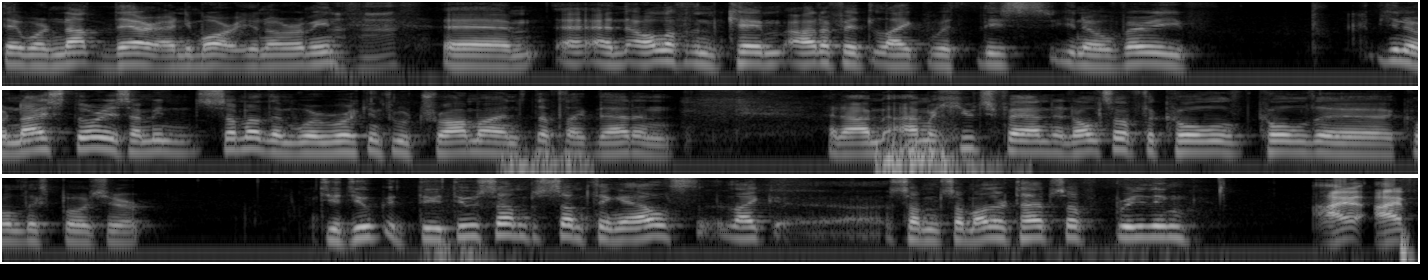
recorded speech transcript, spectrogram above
they were not there anymore. You know what I mean? Mm-hmm. Um, and all of them came out of it like with these, you know, very, you know, nice stories. I mean, some of them were working through trauma and stuff like that, and and I'm I'm a huge fan, and also of the cold cold uh, cold exposure. Do you do do you do some something else like uh, some some other types of breathing? I I've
